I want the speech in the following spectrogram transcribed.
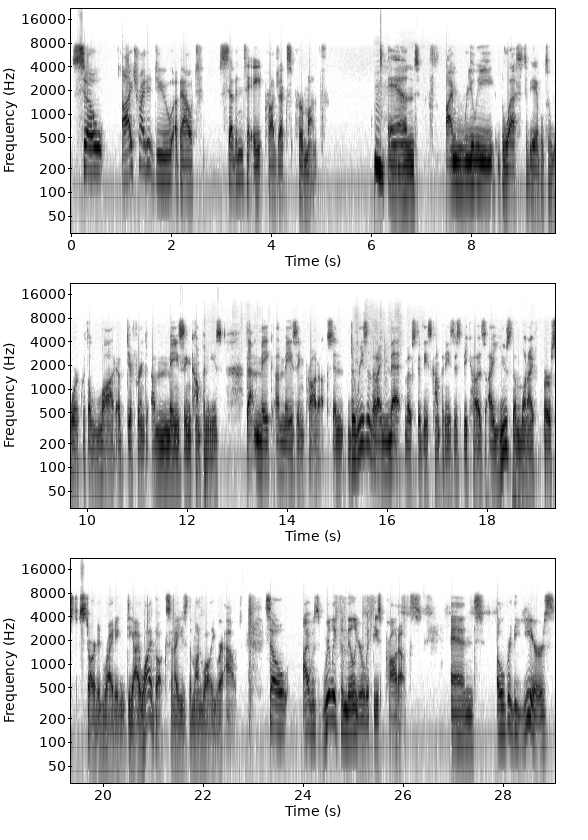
So I try to do about seven to eight projects per month. Mm. And I'm really blessed to be able to work with a lot of different amazing companies that make amazing products. And the reason that I met most of these companies is because I used them when I first started writing DIY books and I used them on While You Were Out. So I was really familiar with these products. And over the years,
